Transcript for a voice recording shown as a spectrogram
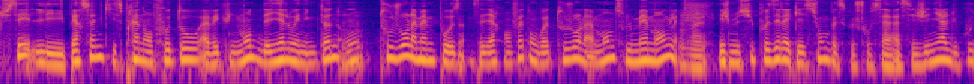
Tu sais, les personnes qui se prennent en photo avec une montre Daniel Wellington ont Mhm. toujours la même pose. C'est-à-dire qu'en fait, on voit toujours la montre sous le même angle. Ouais. Et je me suis posé la question parce que je trouve ça assez génial. Du coup,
